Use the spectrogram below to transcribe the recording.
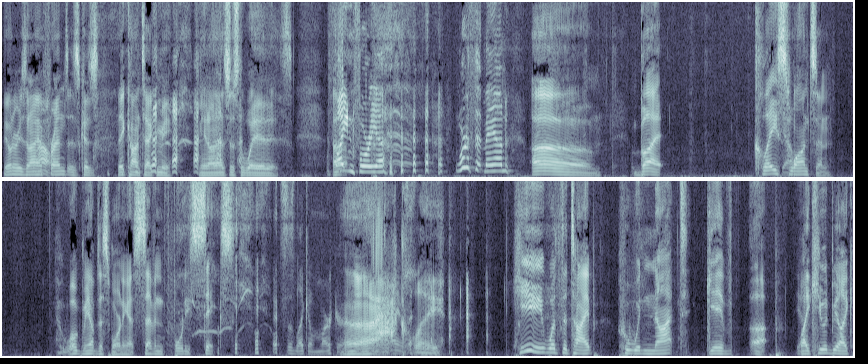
The only reason I have friends is cuz they contact me. You know, that's just the way it is. We're fighting for you. Worth it, man. Um but Clay Swanson who woke me up this morning at 7:46. This is like a marker. Ah, Clay. he was the type who would not give up. Yeah. Like he would be like,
